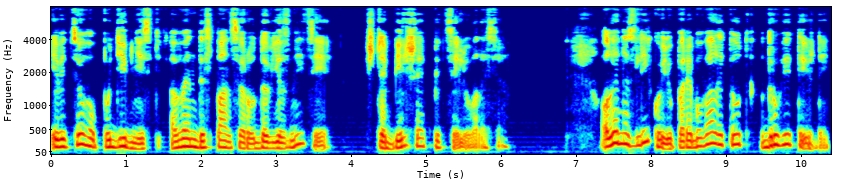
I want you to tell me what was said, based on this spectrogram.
і від цього подібність вендиспансеру до в'язниці ще більше підсилювалася. Олена з лікою перебували тут другий тиждень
